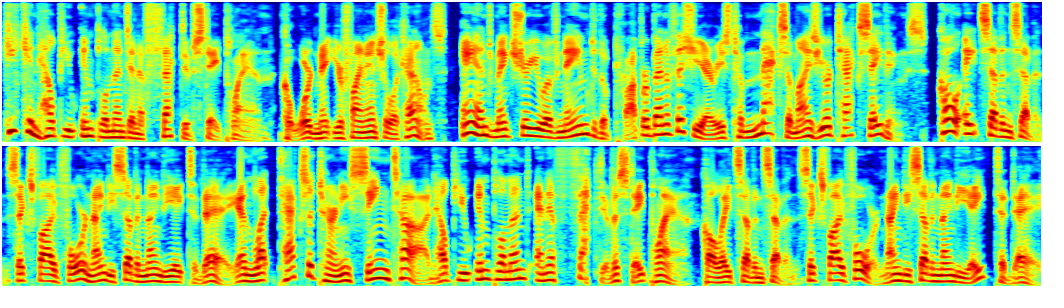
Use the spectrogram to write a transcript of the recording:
He can help you implement an effective estate plan, coordinate your financial accounts, and make sure you have named the proper beneficiaries to maximize your tax savings. Call 877 654 9798 today and let tax attorney Sean Todd help you implement an effective estate plan. Call 877 654 9798 today.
